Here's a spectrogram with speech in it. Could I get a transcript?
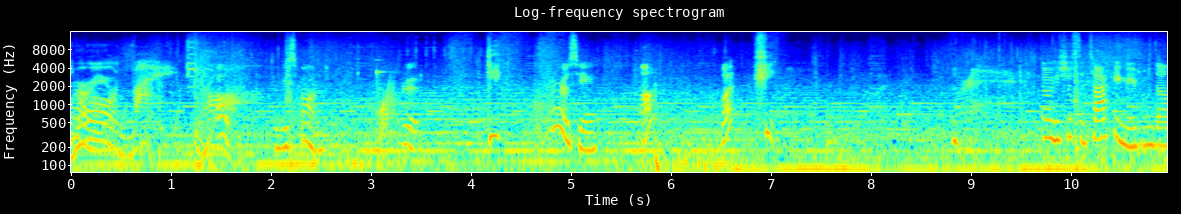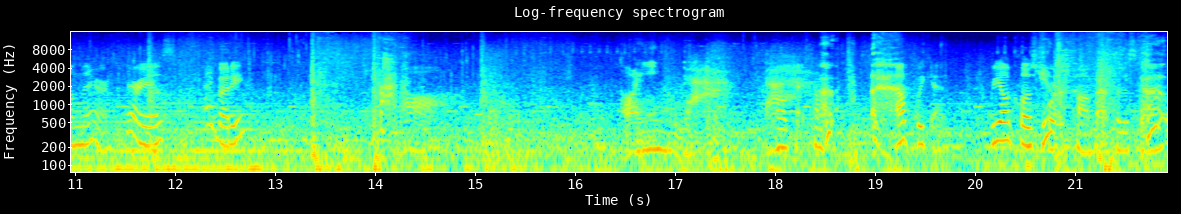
Where are you? Oh, he respawned. Rude. Where is he? Huh? He's just attacking me from down there. There he is. Hi, buddy. Okay, come on. Up we get. Real close quarters combat for this guy.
